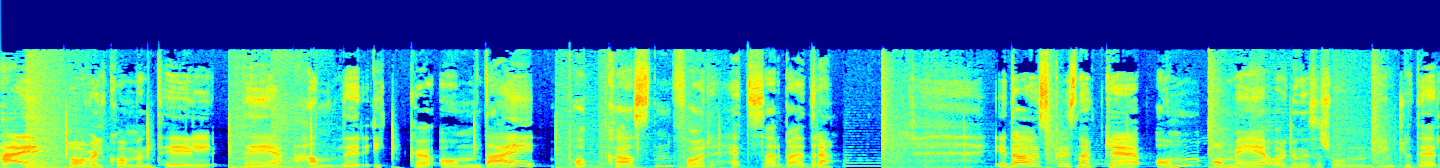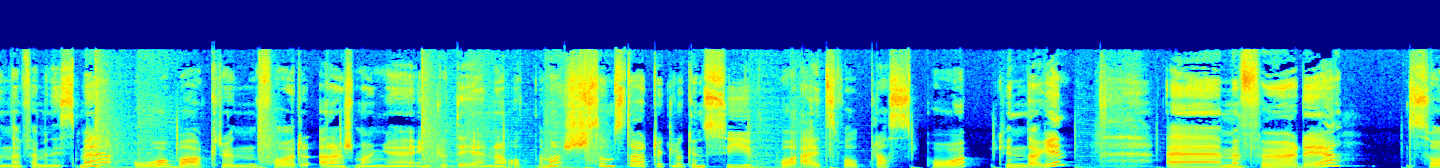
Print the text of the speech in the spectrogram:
Hei og velkommen til Det handler ikke om deg, podkasten for hetsarbeidere. I dag skal vi snakke om og med organisasjonen Inkluderende feminisme og bakgrunnen for arrangementet Inkluderende 8. mars, som starter klokken syv på Eidsvoll plass på kvinnedagen. Eh, men før det så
